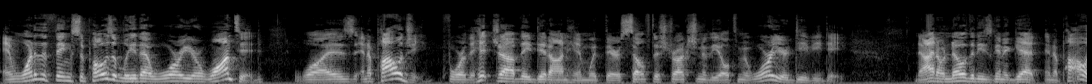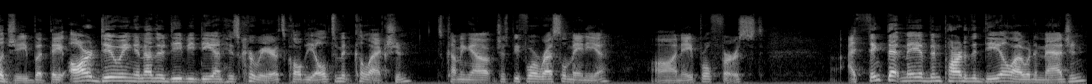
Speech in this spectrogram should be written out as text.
And one of the things supposedly that Warrior wanted was an apology for the hit job they did on him with their self destruction of the Ultimate Warrior DVD. Now, I don't know that he's going to get an apology, but they are doing another DVD on his career. It's called The Ultimate Collection. It's coming out just before WrestleMania on April 1st. I think that may have been part of the deal, I would imagine.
